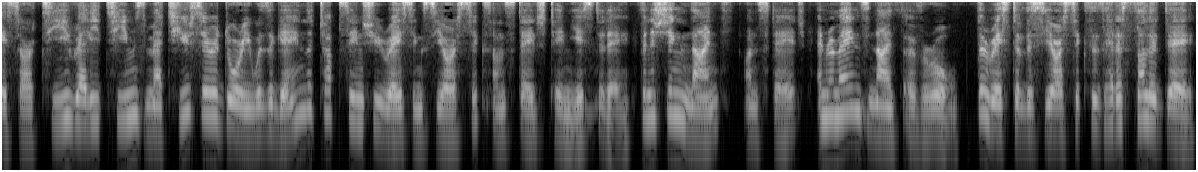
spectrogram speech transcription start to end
SRT rally team's Mathieu Serradori was again the top Century Racing CR6 on stage 10 yesterday, finishing ninth on stage and remains ninth overall. The rest of the CR6s had a solid day,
